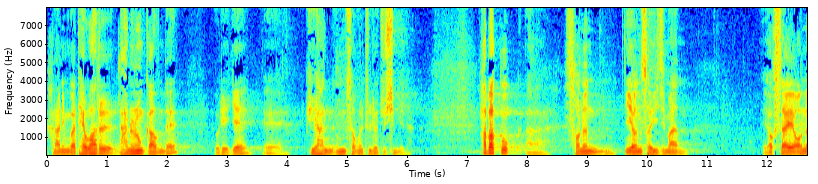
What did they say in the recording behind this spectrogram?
하나님과 대화를 나누는 가운데 우리에게 귀한 음성을 들려주십니다. 하박국 선은 예언서이지만 역사의 어느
